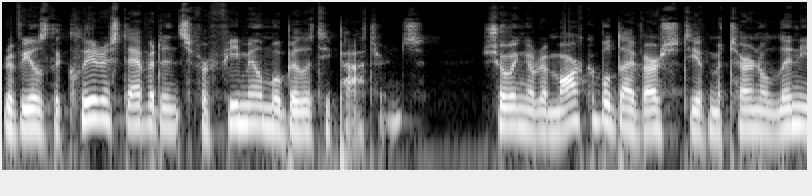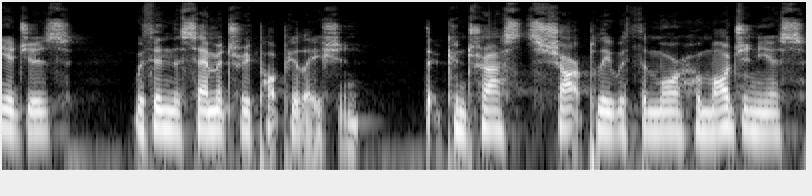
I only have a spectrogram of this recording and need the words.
reveals the clearest evidence for female mobility patterns, showing a remarkable diversity of maternal lineages within the cemetery population that contrasts sharply with the more homogeneous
